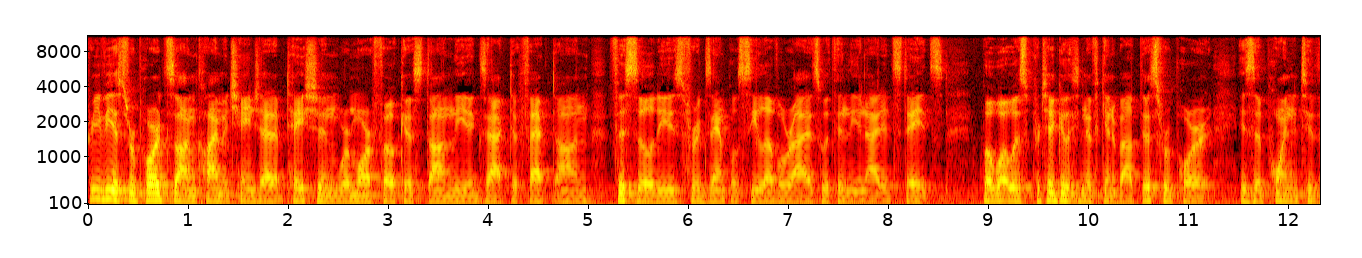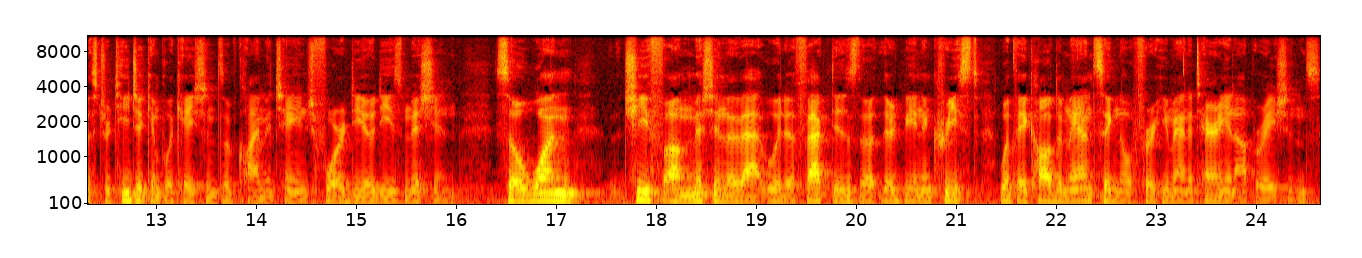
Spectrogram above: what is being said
Previous reports on climate change adaptation were more focused on the exact effect on facilities, for example, sea level rise within the United States. But what was particularly significant about this report is it pointed to the strategic implications of climate change for DoD's mission. So one chief um, mission that that would affect is that there'd be an increased what they call demand signal for humanitarian operations.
